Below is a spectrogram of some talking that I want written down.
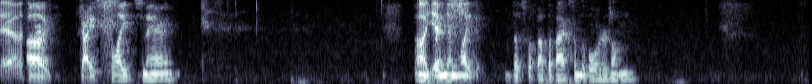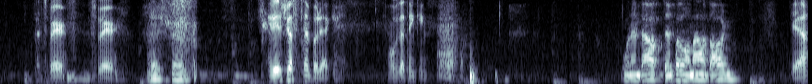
Yeah, that's uh, fair. Geist Flight Snare. Uh, And bring in like the flip out the back from the board or something. That's fair. That's fair. That is true. It is just tempo deck. What was I thinking? When in doubt, tempo them out, dog. Yeah.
